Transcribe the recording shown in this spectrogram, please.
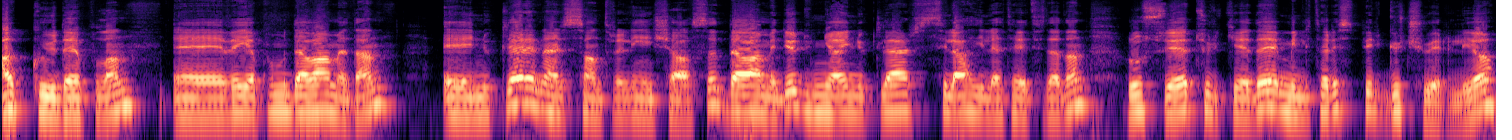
Akkuyu'da yapılan e, ve yapımı devam eden e, nükleer enerji santrali inşası devam ediyor. Dünyayı nükleer silah ile tehdit eden Rusya'ya Türkiye'de militarist bir güç veriliyor.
